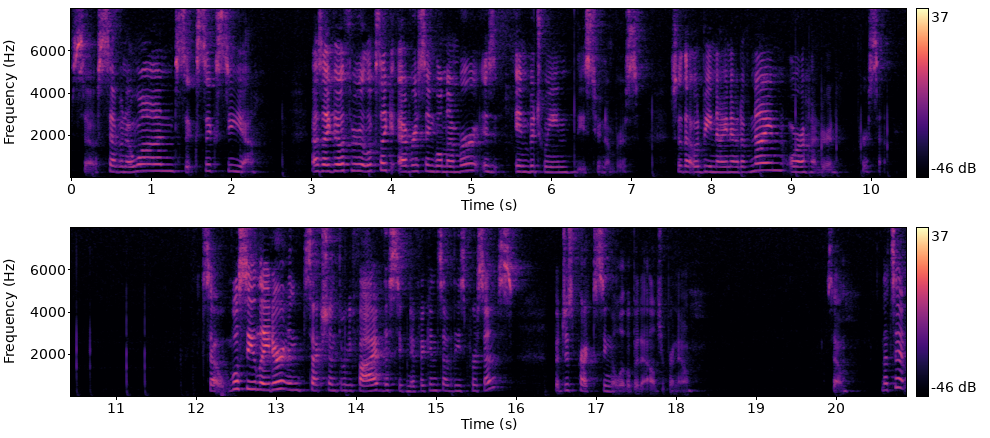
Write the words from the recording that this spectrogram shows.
So 701, 660, yeah. As I go through, it looks like every single number is in between these two numbers. So that would be 9 out of 9 or 100%. So we'll see later in section 3.5 the significance of these percents, but just practicing a little bit of algebra now. So that's it.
